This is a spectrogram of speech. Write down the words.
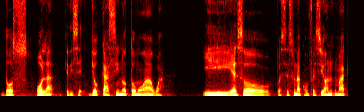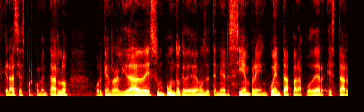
2 Hola, que dice, yo casi no tomo agua y eso pues es una confesión, Mac, gracias por comentarlo, porque en realidad es un punto que debemos de tener siempre en cuenta para poder estar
